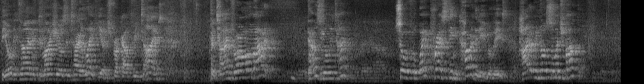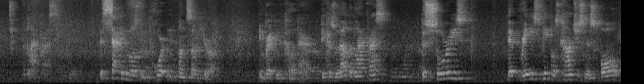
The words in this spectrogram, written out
the only time in DiMaggio's entire life he ever struck out three times, the Times wrote all about it. That was the only time. So if the white press didn't cover the Negro Leagues, how do we know so much about them? The black press. The second most important unsung hero in breaking the color barrier. Because without the black press, the stories that raised people's consciousness all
